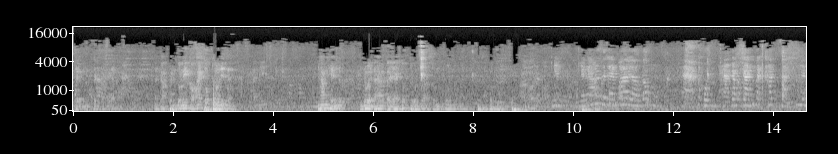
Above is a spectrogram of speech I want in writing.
เทิมมันเป็นไปไม่ได้ นะครับเป็นตรงนี้ขอให้ทบทวนนิดหนึ่งอันนี้ทางเห็นด้วยนะฮะแต่อยากให้ทบทวนว่าสมควรหรือไม่ขอบคุณเนี่ยอย่างนั้นก็แสดงว่าเราต้องหาคนหากรรมการที่มาคัดสรรเพื่อน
